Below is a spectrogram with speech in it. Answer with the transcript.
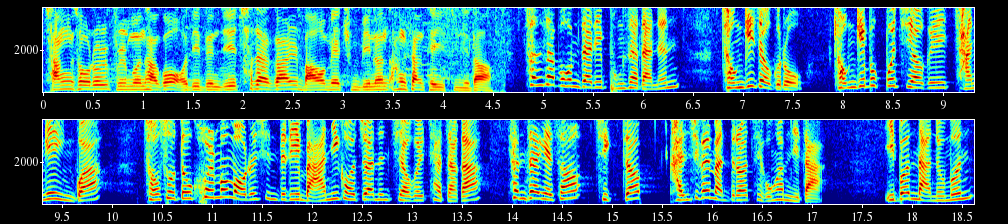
장소를 불문하고 어디든지 찾아갈 마음의 준비는 항상 돼 있습니다. 천사보금자리 봉사단은 정기적으로 경기 북부 지역의 장애인과 저소득 홀몸 어르신들이 많이 거주하는 지역을 찾아가 현장에서 직접 간식을 만들어 제공합니다. 이번 나눔은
